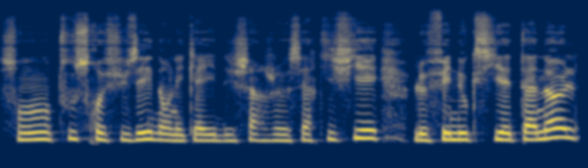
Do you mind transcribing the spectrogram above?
sont tous refusés dans les cahiers des charges certifiés. Le phénoxyéthanol,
